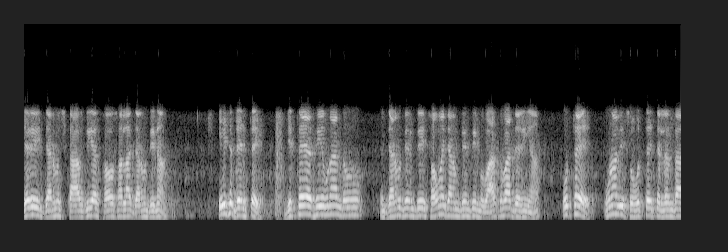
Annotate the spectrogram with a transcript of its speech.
ਜਿਹੜੀ ਜਨਮ ਸ਼ਤਾਬਦੀ ਆ 100 ਸਾਲਾ ਜਨਮ ਦਿਨ ਆ, ਇਸ ਦਿਨ ਤੇ ਜਿੱਥੇ ਅਸੀਂ ਉਹਨਾਂ ਨੂੰ ਜਨਮ ਦਿਨ ਦੀ 100ਵੇਂ ਜਨਮ ਦਿਨ ਦੀ ਮੁਬਾਰਕਬਾਦ ਦੇਣੀ ਆ, ਉੱਥੇ ਉਹਨਾਂ ਦੀ ਸੋਚ ਤੇ ਚੱਲਣ ਦਾ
